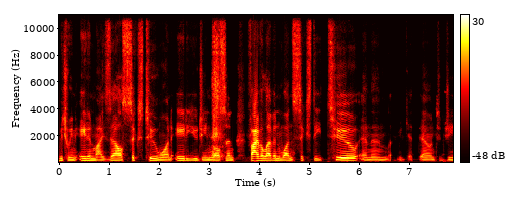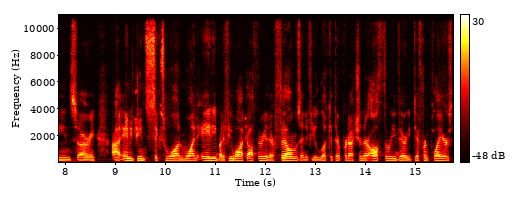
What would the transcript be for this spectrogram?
between Aiden Mizell, 6'2, 180, Eugene Wilson, 5'11, 162. And then let me get down to Jean. Sorry. Uh, Andy Jean, 6'1, 180. But if you watch all three of their films and if you look at their production, they're all three very different players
